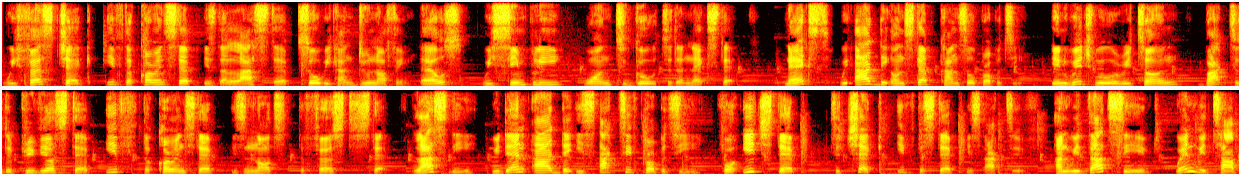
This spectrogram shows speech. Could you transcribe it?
we first check if the current step is the last step so we can do nothing. Else, we simply want to go to the next step. Next, we add the onStep cancel property in which we will return back to the previous step if the current step is not the first step. Lastly, we then add the isActive property for each step to check if the step is active. And with that saved, when we tap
